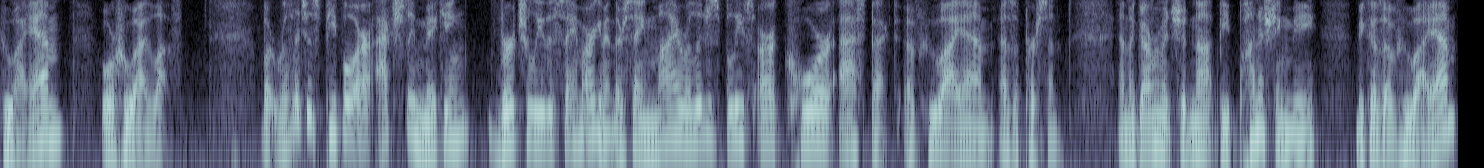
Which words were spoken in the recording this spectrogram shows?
who I am or who I love. But religious people are actually making virtually the same argument. They're saying my religious beliefs are a core aspect of who I am as a person, and the government should not be punishing me because of who I am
